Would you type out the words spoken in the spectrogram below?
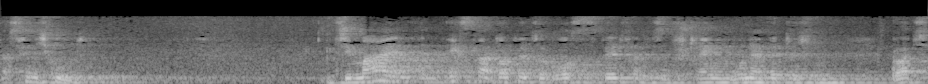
das finde ich gut. Und sie malen ein extra doppelt so großes Bild von diesem strengen, unerbittlichen Gott,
